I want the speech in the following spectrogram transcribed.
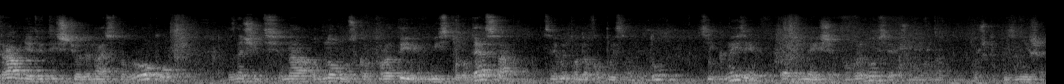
травні 2011 року, значить, на одному з корпоративів в місті Одеса, цей випадок описаний тут, в цій книзі, я до неї ще повернуся, якщо можна трошки пізніше.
